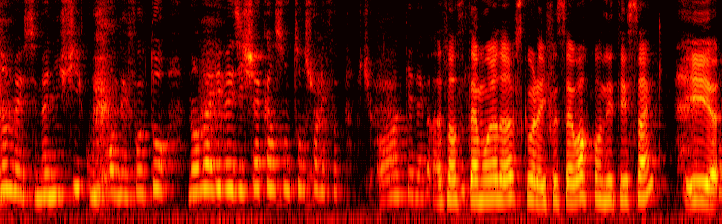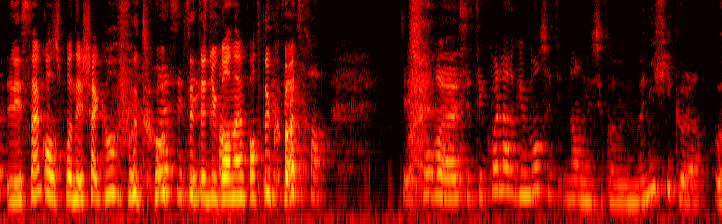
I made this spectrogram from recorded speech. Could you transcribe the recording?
Non, mais c'est magnifique, on prend des photos. Non, mais allez, vas-y, chacun son tour sur les photos. Je dis Oh, ok, d'accord. Attends, c'était à mourir de rire parce que voilà, il faut savoir qu'on était 5 et euh, les 5 on se prenait chacun en photo. Ouais, c'était du grand n'importe quoi. extra. Et pour. euh, c'était quoi l'argument? C'était Non, mais c'est quand même magnifique là. Oh,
